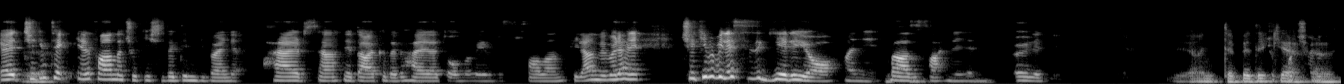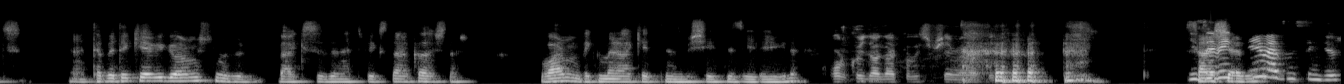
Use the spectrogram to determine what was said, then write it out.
Evet, çekim Evet. teknikleri falan da çok iyi işte dediğim gibi hani her sahnede arkada bir hayalet olma mevzusu falan filan ve böyle hani çekimi bile sizi geriyor hani bazı sahnelerin. Öyle değil. Yani tepedeki ev, evet. Yani tepedeki evi görmüşsünüzdür belki siz de Netflix'te arkadaşlar. Var mı peki merak ettiğiniz bir şey diziyle ilgili? Korkuyla alakalı hiçbir şey merak etmiyorum. Sen şey, isteyemez misin Gür?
